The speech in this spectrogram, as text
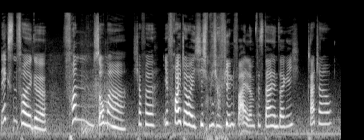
nächsten Folge von Soma. Ich hoffe, ihr freut euch. Ich mich auf jeden Fall. Und bis dahin sage ich ciao, ciao.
